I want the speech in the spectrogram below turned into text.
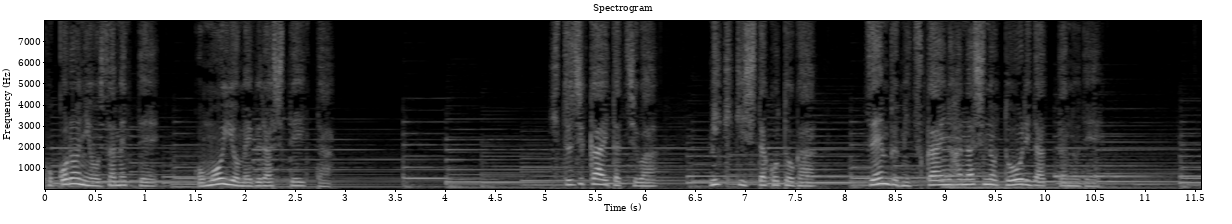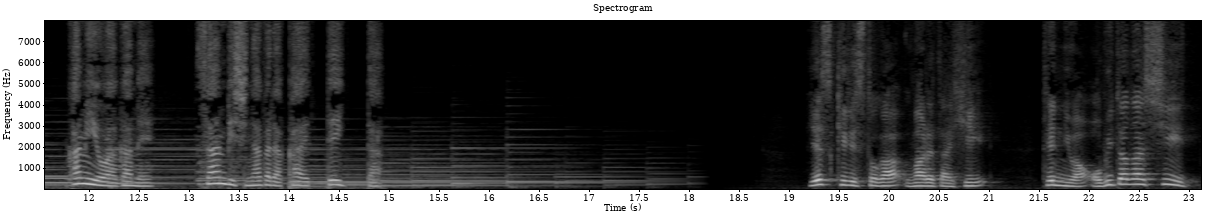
心に収めて思いを巡らしていた。羊飼いたちは見聞きしたことが全部見つかいの話の通りだったので、神をあがめ賛美しながら帰っていった。イエス・キリストが生まれた日、天にはおびただしい、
